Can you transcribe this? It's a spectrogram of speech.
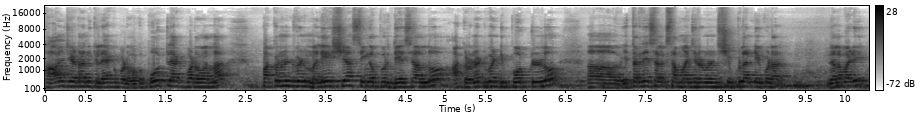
హాల్ చేయడానికి లేకపోవడం ఒక పోర్ట్ లేకపోవడం వల్ల పక్కన ఉన్నటువంటి మలేషియా సింగపూర్ దేశాల్లో అక్కడ ఉన్నటువంటి పోర్టుల్లో ఇతర దేశాలకు సంబంధించినటువంటి షిప్లన్నీ కూడా నిలబడి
